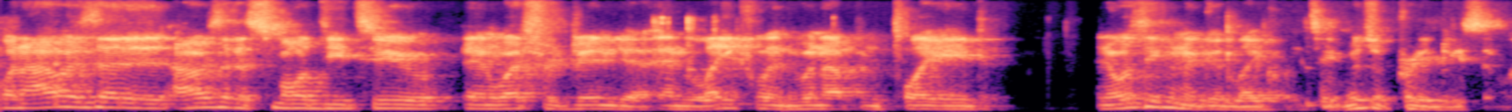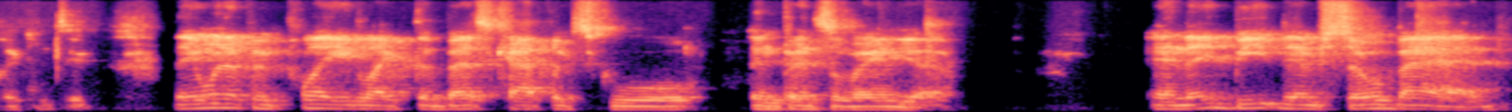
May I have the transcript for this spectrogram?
when I was at a I was at a small D two in West Virginia, and Lakeland went up and played, and it wasn't even a good Lakeland team. It was a pretty decent Lakeland team. They went up and played like the best Catholic school in Pennsylvania, and they beat them so bad.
